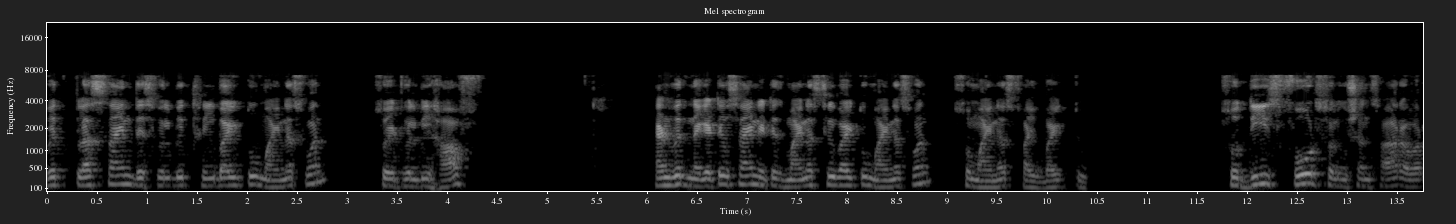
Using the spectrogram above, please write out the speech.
With plus sign this will be 3 by 2 minus 1 so it will be half and with negative sign it is minus 3 by 2 minus 1 so minus 5 by 2. So these four solutions are our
